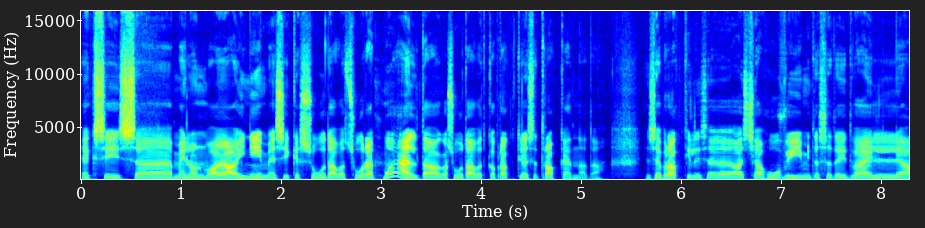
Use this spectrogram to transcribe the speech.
ehk siis äh, meil on vaja inimesi, kes suudavad suurelt mõelda, aga suudavad ka praktiliselt rakendada. ja see praktilise asja huvi, mida sa tõid välja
